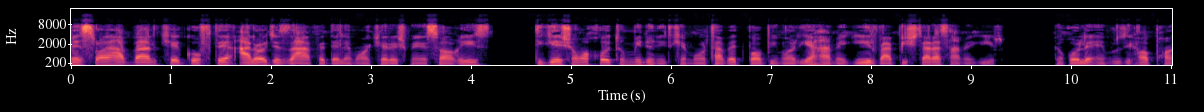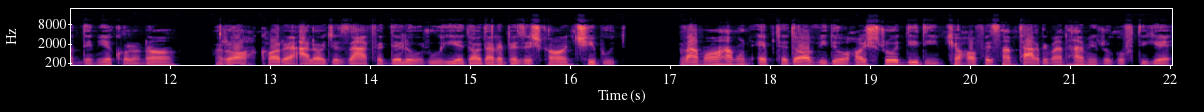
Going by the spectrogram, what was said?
مصرع اول که گفته علاج ضعف دل ما کرشمه ساقی است. دیگه شما خودتون می‌دونید که مرتبط با بیماری همهگیر و بیشتر از همهگیر. به قول امروزی ها پاندمی کرونا راهکار علاج ضعف دل و روحیه دادن پزشکان چی بود؟ و ما همون ابتدا ویدیوهاش رو دیدیم که حافظ هم تقریبا همین رو گفت دیگه.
